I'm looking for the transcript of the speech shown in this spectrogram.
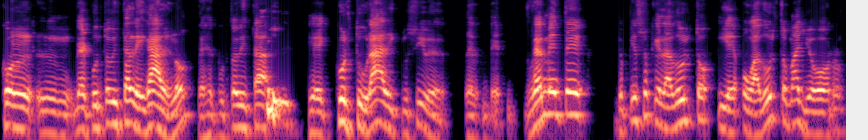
con, mm, desde el punto de vista legal, ¿no? Desde el punto de vista eh, cultural, inclusive. realmente, yo pienso que el adulto y, o adulto mayor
